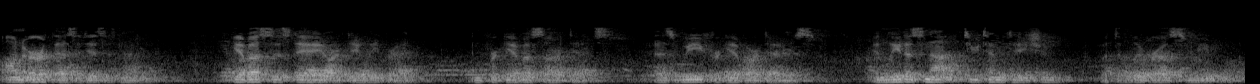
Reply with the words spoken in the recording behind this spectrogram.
on earth as it is in heaven. Give us this day our daily bread, and forgive us our debts, as we forgive our debtors. And lead us not into temptation, but deliver us from evil.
